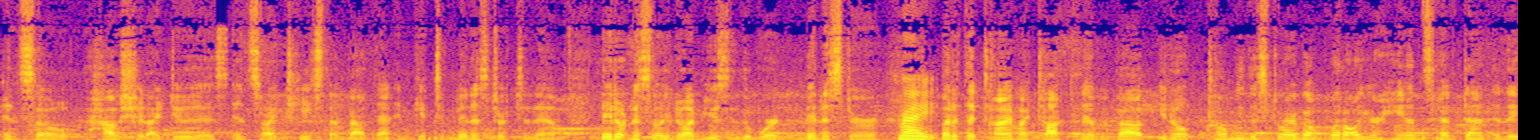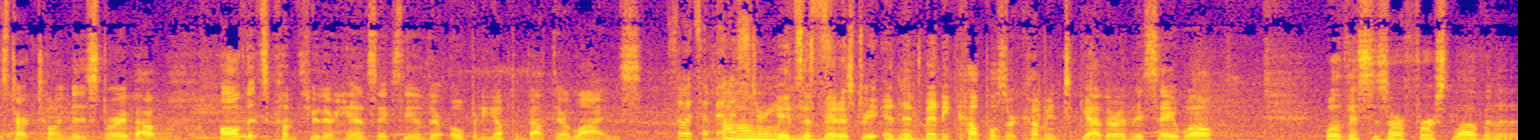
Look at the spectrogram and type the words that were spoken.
And so, how should I do this? And so, I teach them about that and get to minister to them. They don't necessarily know I'm using the word minister, Right. But at the time, I talk to them about, you know, tell me the story about what all your hands have done, and they start telling me the story about all that's come through their hands. Next thing you know, they're opening up about their lives. So it's a ministry. Oh. It's a ministry, and then many couples are coming together, and they say, "Well, well, this is our first love," and then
